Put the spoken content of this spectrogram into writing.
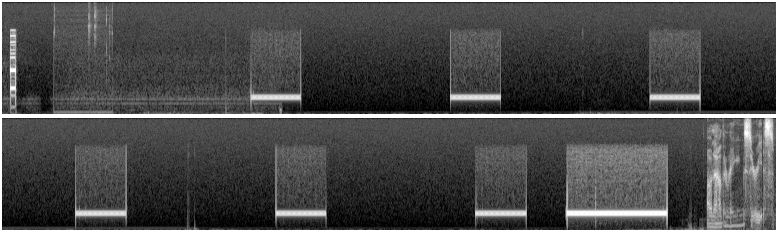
Oh, now they're ringing serious.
